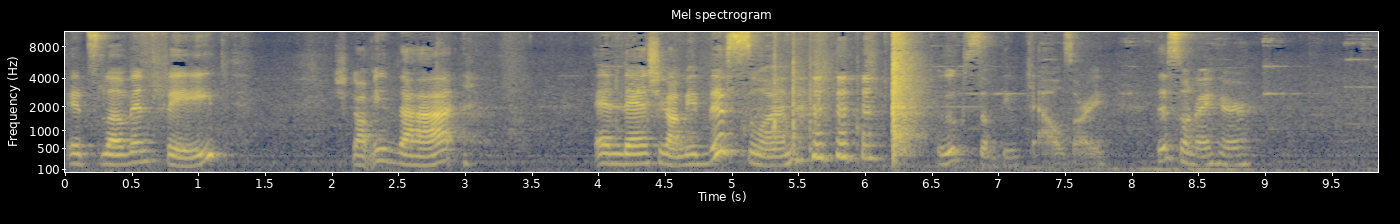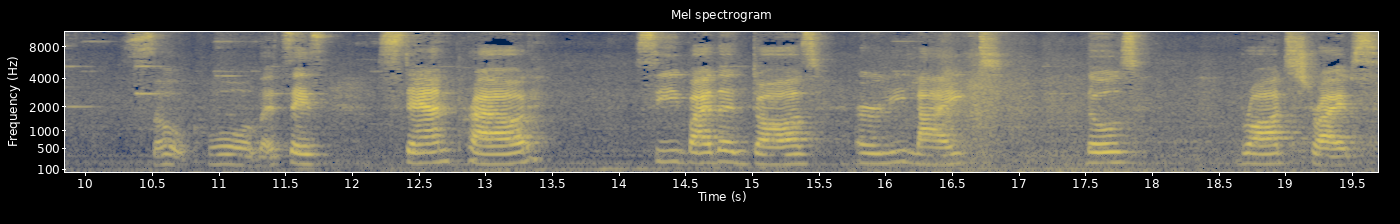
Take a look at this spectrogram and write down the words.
It's Love and Faith. She got me that. And then she got me this one. Oops, something fell, sorry. This one right here. So cool. It says, stand proud, see by the dawn's early light, those broad stripes.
